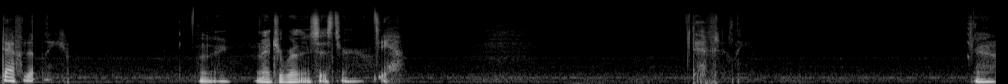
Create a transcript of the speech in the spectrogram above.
Definitely. Okay, that's your brother and sister. Yeah. Definitely. Yeah.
